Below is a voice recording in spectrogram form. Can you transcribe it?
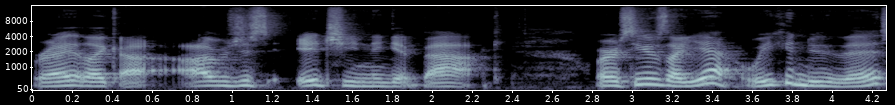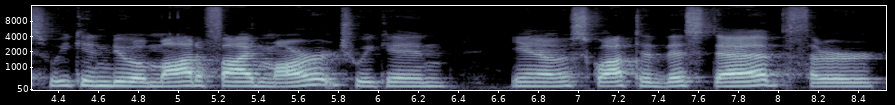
Right? Like, I, I was just itching to get back. Whereas he was like, yeah, we can do this. We can do a modified march. We can, you know, squat to this depth or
